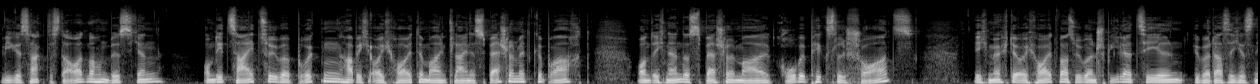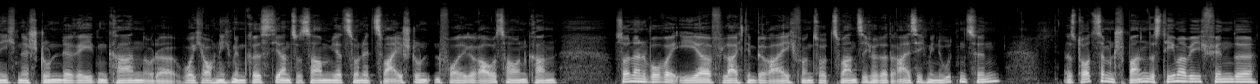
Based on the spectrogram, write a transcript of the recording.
wie gesagt, es dauert noch ein bisschen. Um die Zeit zu überbrücken, habe ich euch heute mal ein kleines Special mitgebracht und ich nenne das Special mal grobe Pixel Shorts. Ich möchte euch heute was über ein Spiel erzählen, über das ich jetzt nicht eine Stunde reden kann oder wo ich auch nicht mit dem Christian zusammen jetzt so eine zwei Stunden Folge raushauen kann, sondern wo wir eher vielleicht im Bereich von so 20 oder 30 Minuten sind. Es ist trotzdem ein spannendes Thema, wie ich finde.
